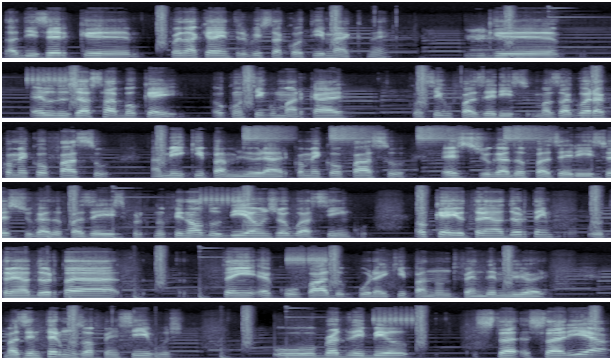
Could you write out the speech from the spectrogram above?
a dizer que foi naquela entrevista com o T-Mac, né? Uhum. Que ele já sabe, ok, eu consigo marcar, consigo fazer isso, mas agora como é que eu faço a minha equipa melhorar? Como é que eu faço este jogador fazer isso, este jogador fazer isso? Porque no final do dia é um jogo a 5. Ok, o treinador tem. O treinador tá, tem, é culpado por a equipa não defender melhor. Mas em termos ofensivos, o Bradley Bill esta- estaria,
